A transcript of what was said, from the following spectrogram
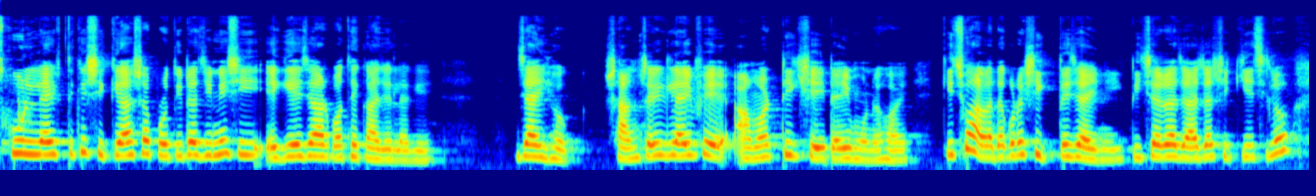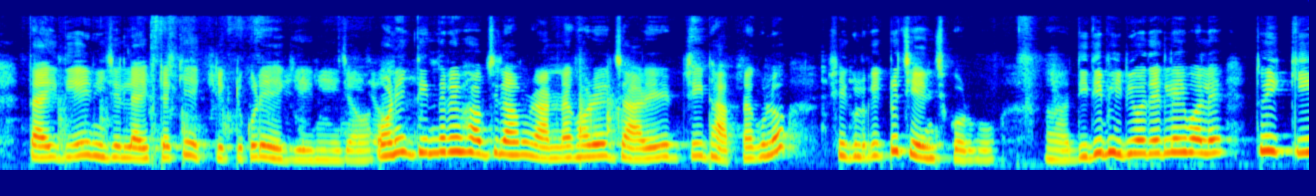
স্কুল লাইফ থেকে শিখে আসা প্রতিটা জিনিসই এগিয়ে যাওয়ার পথে কাজে লাগে। যাই হোক সাংসারিক লাইফে আমার ঠিক সেইটাই মনে হয়। কিছু আলাদা করে শিখতে যাইনি টিচাররা যা যা শিখিয়েছিল তাই দিয়েই নিজের লাইফটাকে একটু একটু করে এগিয়ে নিয়ে যাওয়া। অনেক দিন ধরে ভাবছিলাম রান্নাঘরের জারের যেই ঢাকনাগুলো সেগুলোকে একটু চেঞ্জ করব। দিদি ভিডিও দেখলেই বলে, তুই কি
